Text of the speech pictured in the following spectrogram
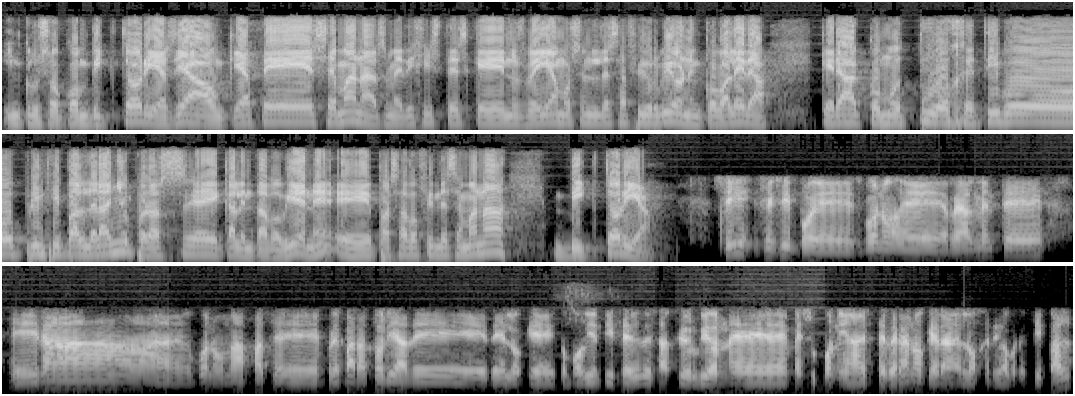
incluso con victorias ya, aunque hace semanas me dijiste que nos veíamos en el desafío Urbión en Covalera, que era como tu objetivo principal del año, pero has eh, calentado bien, ¿eh? ¿eh? Pasado fin de semana, victoria. Sí, sí, sí, pues bueno, eh, realmente era bueno una fase preparatoria de, lo que, como bien dice el desafío Urbión, eh, me suponía este verano, que era el objetivo principal,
